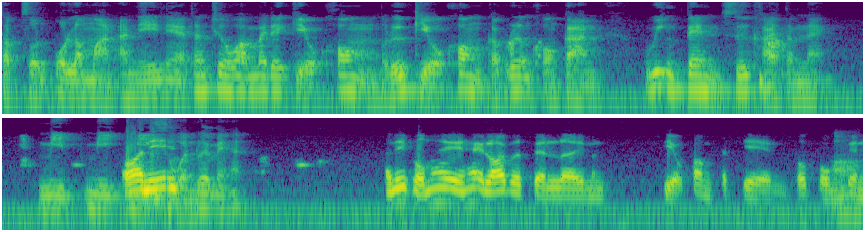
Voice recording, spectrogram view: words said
สับสนโอลหม่านอันนี้เนี่ยท่านเชื่อว่าไม่ได้เกี่ยวข้องหรือเกี่ยวข้องกับเรื่องของการวิ่งเต้นซื้อขายตำแหน่ง มีมีมีส่วนด้วยไหมฮะ อันนี้ผมให้ให้ร้อยเปอร์เซ็นเลยมันเกี่ยวข้องชัดเจน เพราะผมอ๋อเป็น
